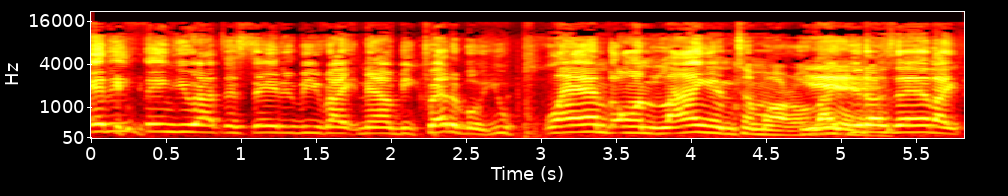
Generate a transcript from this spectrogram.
anything you have to say to me right now be credible? You planned on lying tomorrow. Like you know what I'm saying? Like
